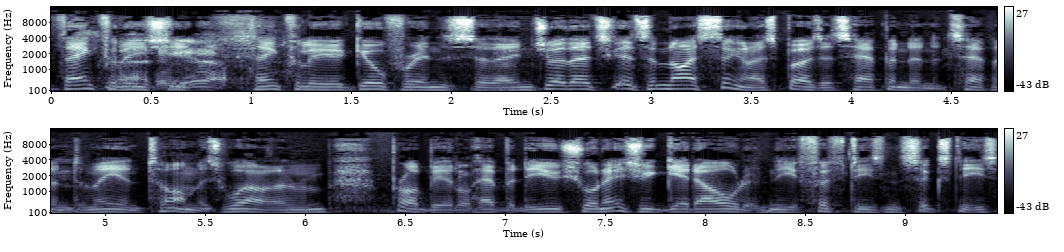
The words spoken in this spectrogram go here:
Thankfully, she, hell. thankfully, her girlfriends uh, they enjoy that. It's, it's a nice thing, and I suppose it's happened, and it's happened to me and Tom as well, and probably it'll happen to you, Sean. As you get older, in your fifties and sixties,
